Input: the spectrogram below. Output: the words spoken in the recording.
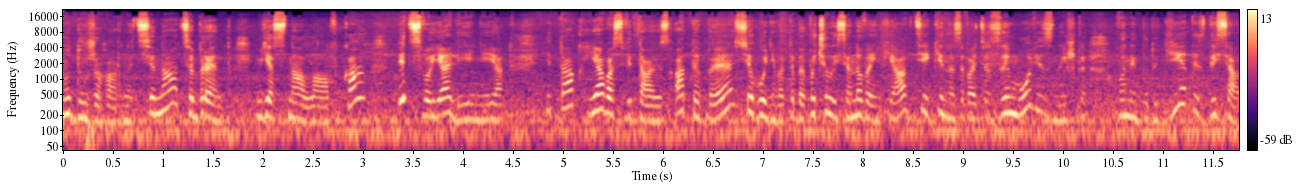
Ну дуже гарна ціна. Це бренд М'ясна лавка від своя лінія. І так, я вас вітаю з АТБ. Сьогодні в АТБ почалися новенькі акції, які називаються зимові знижки. Вони будуть діяти з 10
